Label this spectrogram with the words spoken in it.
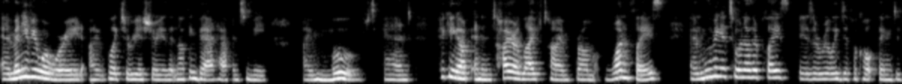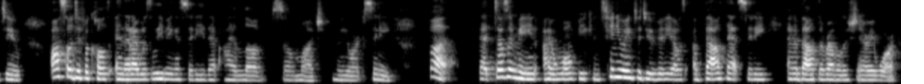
And many of you were worried. I'd like to reassure you that nothing bad happened to me. I moved and picking up an entire lifetime from one place and moving it to another place is a really difficult thing to do. Also difficult in that I was leaving a city that I love so much, New York City. But that doesn't mean I won't be continuing to do videos about that city and about the Revolutionary War.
